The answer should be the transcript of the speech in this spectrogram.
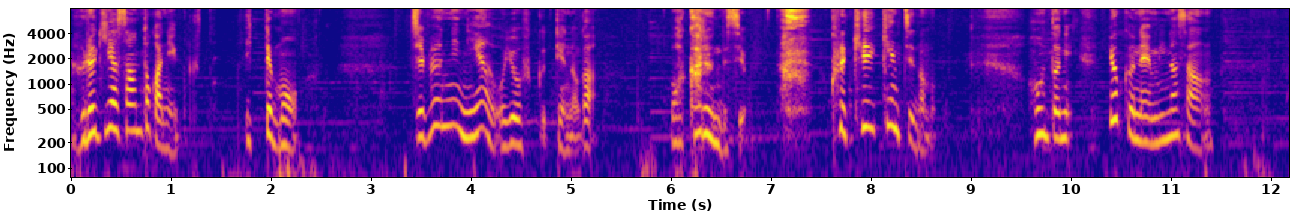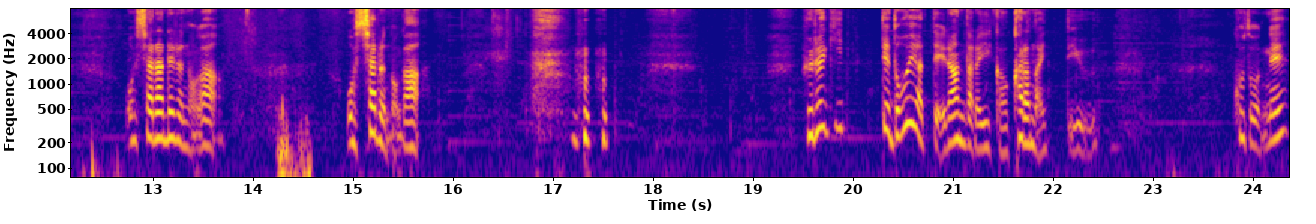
古着屋さんとかに行っても自分に似合うお洋服っていうのが分かるんですよ。これ経験値なの。本当に。よくね皆さんおっしゃられるのがおっしゃるのが 古着ってどうやって選んだらいいかわからないっていうことをね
